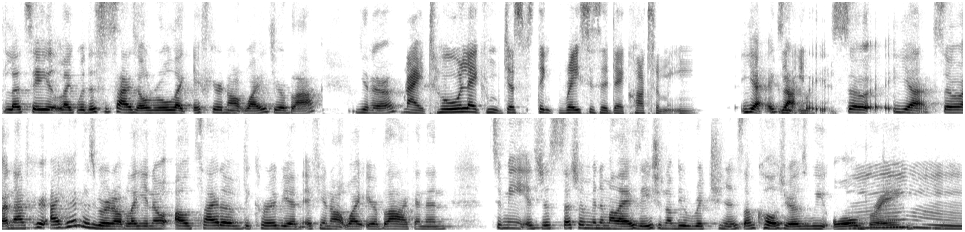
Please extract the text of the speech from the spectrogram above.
let's say like with the societal rule like if you're not white you're black you know? Right who like just think race is a dichotomy. Yeah exactly. so yeah so and i've heard i heard this growing up like you know outside of the caribbean if you're not white you're black and then to me it's just such a minimalization of the richness of cultures we all bring. Mm.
